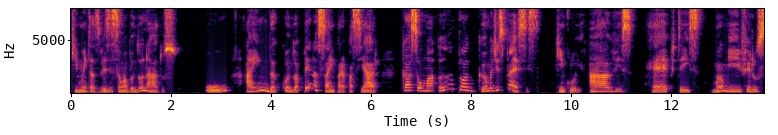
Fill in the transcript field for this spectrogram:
que muitas vezes são abandonados, ou ainda quando apenas saem para passear, caçam uma ampla gama de espécies, que inclui aves, répteis, mamíferos,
